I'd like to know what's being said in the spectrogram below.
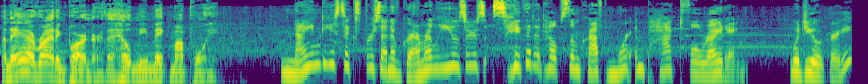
an AI writing partner that helped me make my point. 96% of Grammarly users say that it helps them craft more impactful writing. Would you agree?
